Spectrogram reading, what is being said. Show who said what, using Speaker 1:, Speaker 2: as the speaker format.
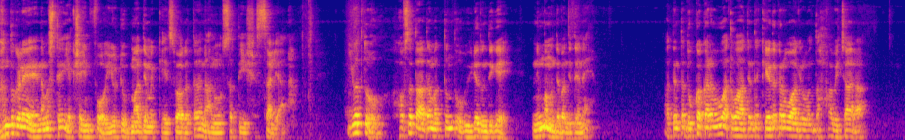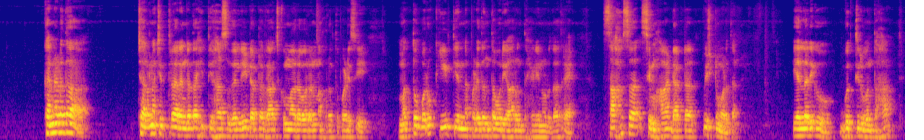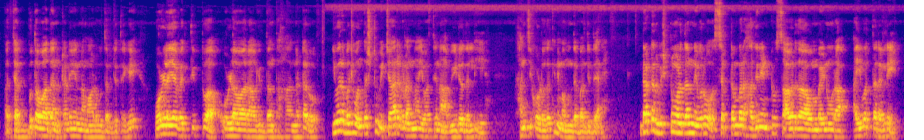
Speaker 1: ಬಂಧುಗಳೇ, ನಮಸ್ತೆ. ಯಕ್ಷ ಇನ್ಫೋ ಯೂಟ್ಯೂಬ್ ಮಾಧ್ಯಮಕ್ಕೆ ಸ್ವಾಗತ. ನಾನು ಸತೀಶ್ ಸಾಲ್ಯಾನ. ಇವತ್ತು ಹೊಸತಾದ ಮತ್ತೊಂದು ವಿಡಿಯೋದೊಂದಿಗೆ ನಿಮ್ಮ ಮುಂದೆ ಬಂದಿದ್ದೇನೆ. ಅತ್ಯಂತ ದುಃಖಕರವೂ ಅಥವಾ ಅತ್ಯಂತ ಖೇದಕರವೂ ಆಗಿರುವಂತಹ ವಿಚಾರ. ಕನ್ನಡದ ಚಲನಚಿತ್ರರಂಗದ ಇತಿಹಾಸದಲ್ಲಿ ಡಾಕ್ಟರ್ ರಾಜ್ಕುಮಾರ್ ಅವರನ್ನು ಹೊರತುಪಡಿಸಿ ಮತ್ತೊಬ್ಬರು ಕೀರ್ತಿಯನ್ನು ಪಡೆದಂಥವರು ಯಾರು ಅಂತ ಹೇಳಿ ನೋಡೋದಾದರೆ ಸಾಹಸ ಸಿಂಹ ಡಾಕ್ಟರ್ ವಿಷ್ಣುವರ್ಧನ್. ಎಲ್ಲರಿಗೂ ಗೊತ್ತಿರುವಂತಹ ಅತ್ಯದ್ಭುತವಾದ ನಟನೆಯನ್ನು ಮಾಡುವುದರ ಜೊತೆಗೆ ಒಳ್ಳೆಯ ವ್ಯಕ್ತಿತ್ವ ಉಳ್ಳವರಾಗಿದ್ದಂತಹ ನಟರು ಇವರ ಬಗ್ಗೆ ಒಂದಷ್ಟು ವಿಚಾರಗಳನ್ನು ಇವತ್ತಿನ ವಿಡಿಯೋದಲ್ಲಿ ಹಂಚಿಕೊಳ್ಳುವುದಕ್ಕೆ ನಿಮ್ಮ ಮುಂದೆ ಬಂದಿದ್ದೇನೆ. ಡಾಕ್ಟರ್ ವಿಷ್ಣುವರ್ಧನ್ ಇವರು ಸೆಪ್ಟೆಂಬರ್ ಹದಿನೆಂಟು ಸಾವಿರದ ಒಂಬೈನೂರ ಐವತ್ತರಲ್ಲಿ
